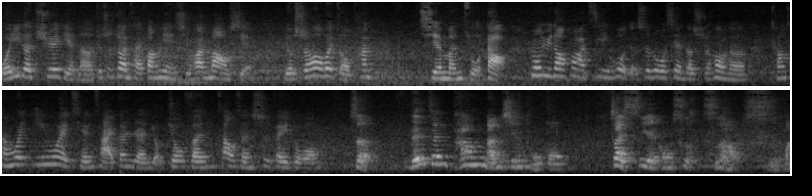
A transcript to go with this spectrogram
唯一的缺点呢，就是赚财方面喜欢冒险，有时候会走攀邪门左道。若遇到化忌或者是落陷的时候呢，常常会因为钱财跟人有纠纷，造成是非多。是，廉贞贪狼星同宫，在事业宫是时好时坏。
